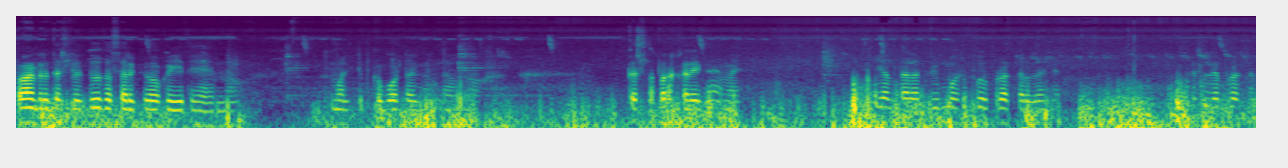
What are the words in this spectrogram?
पांढरं तसलं दुधासारखं हो का येते आहे तुम्हाला टिपका बोटा घेऊन लावतो कसला प्रकार आहे काय माहिती? गेलता बी भरपूर प्रकार झाले. कसल्या प्रकार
